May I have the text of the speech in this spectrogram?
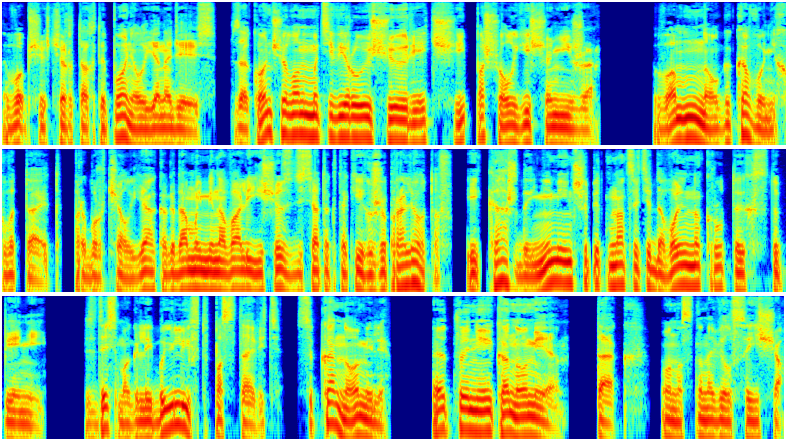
В общих чертах ты понял, я надеюсь. Закончил он мотивирующую речь и пошел еще ниже. «Вам много кого не хватает», – пробурчал я, когда мы миновали еще с десяток таких же пролетов, и каждый не меньше пятнадцати довольно крутых ступеней. Здесь могли бы и лифт поставить, сэкономили. «Это не экономия. Так», – он остановился еще.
